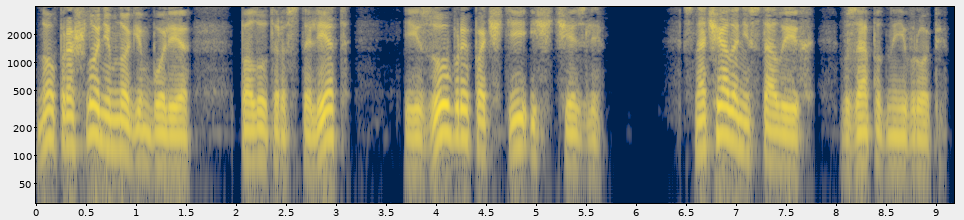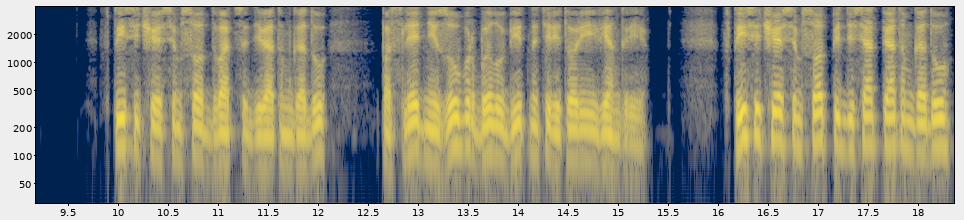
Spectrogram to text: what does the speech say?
Но прошло немногим более полутораста лет, и зубры почти исчезли. Сначала не стало их в Западной Европе. В 1729 году последний зубр был убит на территории Венгрии. В 1755 году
